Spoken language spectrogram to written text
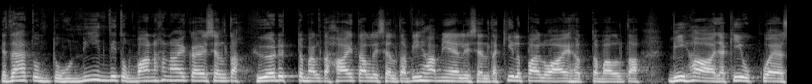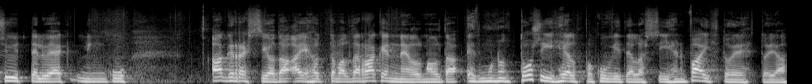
Ja tämä tuntuu niin vitun vanhanaikaiselta, hyödyttömältä, haitalliselta, vihamieliseltä, kilpailua aiheuttavalta, vihaa ja kiukkua ja syyttelyä ja niin kuin aggressiota aiheuttavalta rakennelmalta, että mun on tosi helppo kuvitella siihen vaihtoehtoja.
